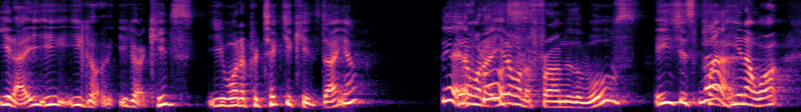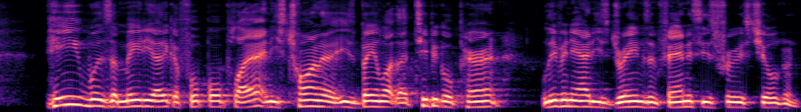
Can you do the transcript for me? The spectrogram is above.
you know, you, you got you got kids. You want to protect your kids, don't you? Yeah, You don't want to. You don't want to throw them to the wolves. He's just playing. No. You know what? He was a mediocre football player, and he's trying to. He's being like that typical parent, living out his dreams and fantasies through his children.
